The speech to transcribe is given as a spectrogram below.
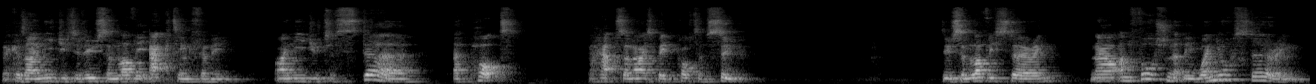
because I need you to do some lovely acting for me. I need you to stir a pot, perhaps a nice big pot of soup. Do some lovely stirring. Now, unfortunately, when you're stirring,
